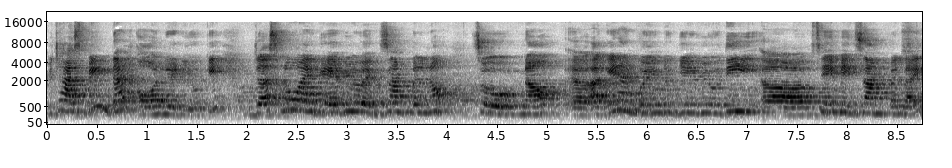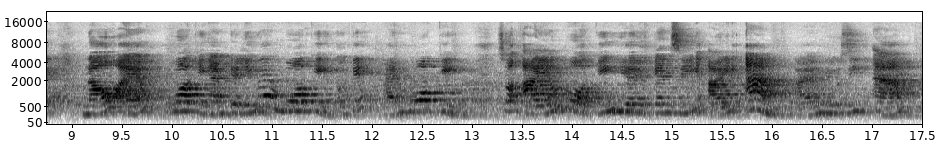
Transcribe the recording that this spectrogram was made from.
which has been done already okay just now i gave you example now so now uh, again I am going to give you the uh, same example like now I am walking. I am telling you I am walking. Okay, I am walking. So I am walking. Here you can see I am. I am using am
